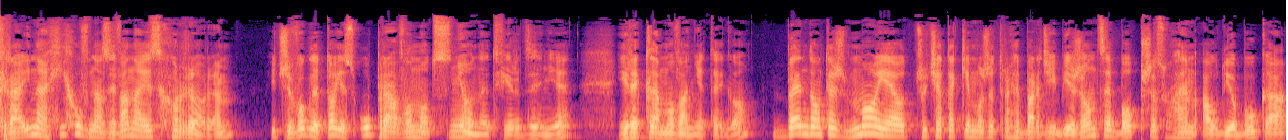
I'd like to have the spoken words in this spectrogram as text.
Kraina Chichów nazywana jest horrorem? I czy w ogóle to jest uprawomocnione twierdzenie i reklamowanie tego? Będą też moje odczucia takie może trochę bardziej bieżące, bo przesłuchałem audiobooka,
